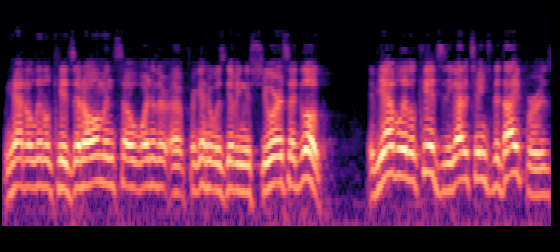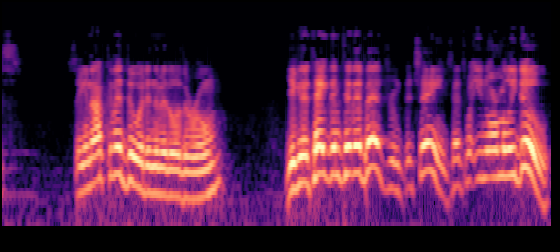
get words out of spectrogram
We had our little kids at home, and so one of the, forget who was giving the shiur, said, look, if you have little kids and you gotta change the diapers, so you're not gonna do it in the middle of the room, you're gonna take them to their bedroom to change. That's what you normally do.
